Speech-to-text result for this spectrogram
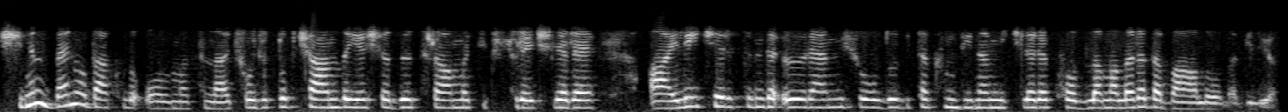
kişinin ben odaklı olmasına, çocukluk çağında yaşadığı travmatik süreçlere, aile içerisinde öğrenmiş olduğu bir takım dinamiklere, kodlamalara da bağlı olabiliyor.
